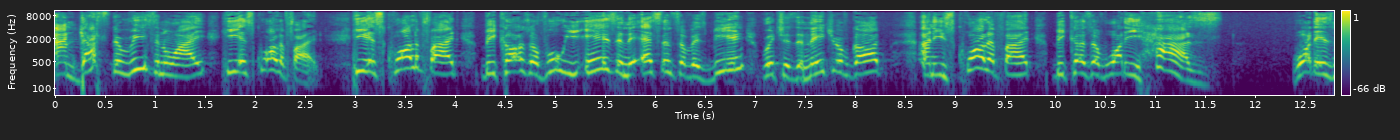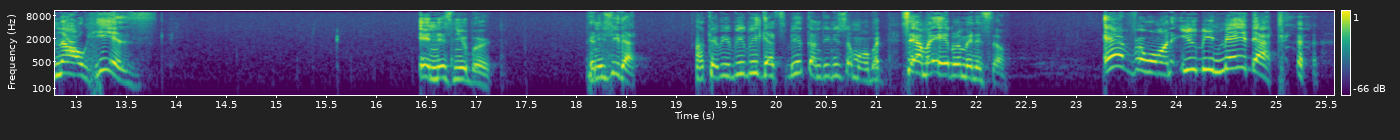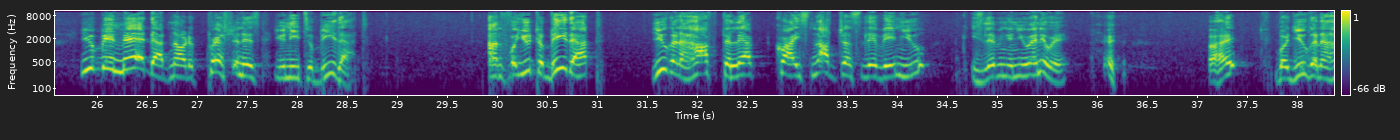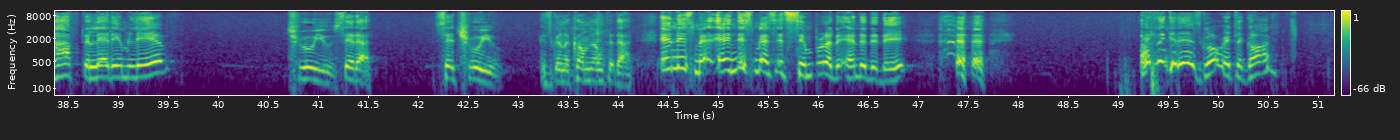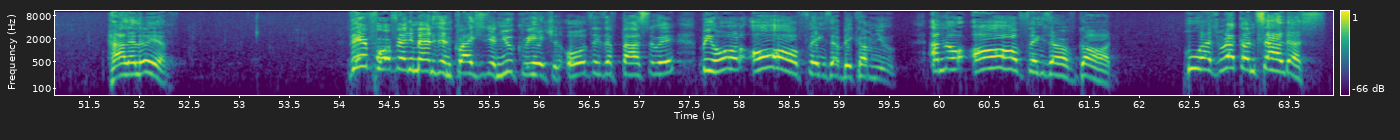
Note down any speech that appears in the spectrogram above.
And that's the reason why he is qualified. He is qualified because of who he is in the essence of his being, which is the nature of God. And he's qualified because of what he has, what is now his in this new birth. Can you see that? Okay, we, we, we get, we'll continue some more, but say I'm an able minister. Everyone, you've been made that. you've been made that. Now the question is, you need to be that. And for you to be that, you're going to have to let Christ not just live in you, He's living in you anyway. right? But you're going to have to let Him live through you. Say that. Say through you. It's going to come down to that. In this, me- in this message, simple at the end of the day. I think it is. Glory to God. Hallelujah. Therefore, if any man is in Christ, he's a new creation. All things have passed away. Behold, all things have become new. And now all things are of God, who has reconciled us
